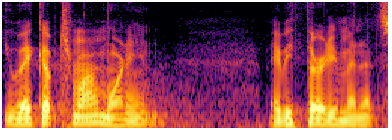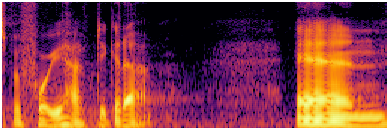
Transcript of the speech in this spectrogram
You wake up tomorrow morning, maybe 30 minutes before you have to get up, and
